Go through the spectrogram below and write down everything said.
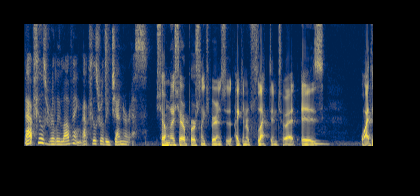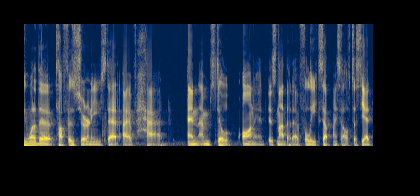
that feels really loving. That feels really generous. So I'm going to share a personal experience I can reflect into it is mm. well, I think one of the toughest journeys that I've had, and I'm still on it, is not that I fully accept myself just yet,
